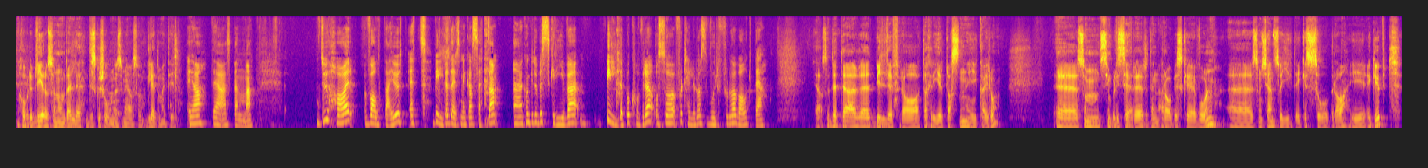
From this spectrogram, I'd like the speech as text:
Jeg håper det blir også noen reelle diskusjoner som jeg også gleder meg til. ja det er spennende. Du har valgt deg ut et bilde, dere som ikke har sett det. Eh, Kan ikke du beskrive bildet på coveret, og så forteller du oss hvorfor du har valgt det? Ja, så dette er et bilde fra Tahrir-plassen i Kairo. Eh, som symboliserer den arabiske våren. Eh, som kjent så gikk det ikke så bra i Egypt.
